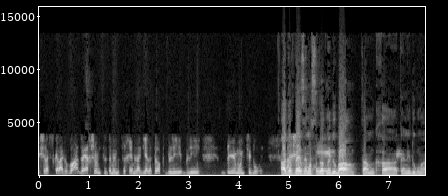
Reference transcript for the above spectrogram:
של השכלה גבוהה, ואיכשהו הם תמיד מצליחים להגיע לטופ בלי מימון ציבורי. אגב, באיזה מוסדות מדובר? סתם ככה, תן לי דוגמה.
